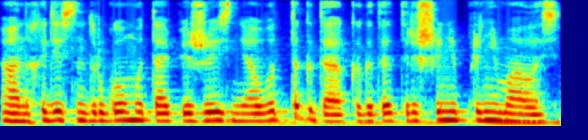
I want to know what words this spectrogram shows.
находясь на другом этапе жизни. А вот тогда, когда это решение принималось,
